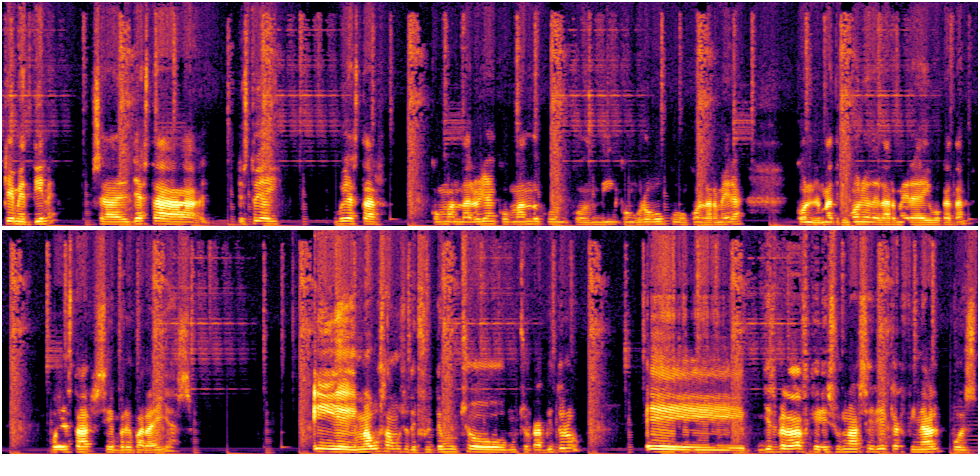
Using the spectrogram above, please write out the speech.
que me tiene. O sea, ya está, estoy ahí. Voy a estar con Mandalorian, con Mando, con, con Dean, con Grogu, con, con la armera, con el matrimonio de la armera y Bocatán. Voy a estar siempre para ellas. Y eh, me ha gustado mucho, disfruté mucho, mucho el capítulo. Eh, y es verdad que es una serie que al final, pues,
